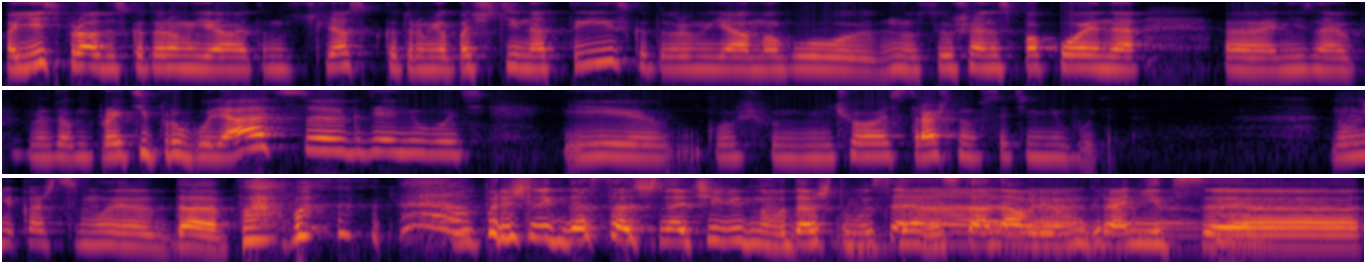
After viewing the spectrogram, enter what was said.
А есть, правда, с которым я, там, учителя, с которым я почти на «ты», с которым я могу, ну, совершенно спокойно, э, не знаю, там, пройти прогуляться где-нибудь, и, в общем, ничего страшного с этим не будет. Ну, мне кажется, мы, да, пришли к достаточно очевидному, да, что мы сами устанавливаем границы, э,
